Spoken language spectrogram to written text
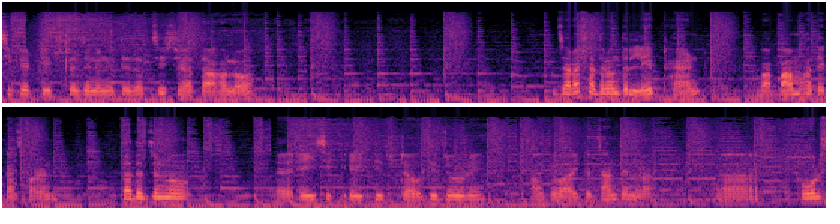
সিক্রেট টিপসটা জেনে নিতে যাচ্ছি, সেটা তা হলো, যারা সাধারণত লেফট হ্যান্ড বা বাম হাতে কাজ করেন, তাদের জন্য এই এই টিপসটা অতি জরুরি। হয়তো বা এটা জানতেন না। Force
